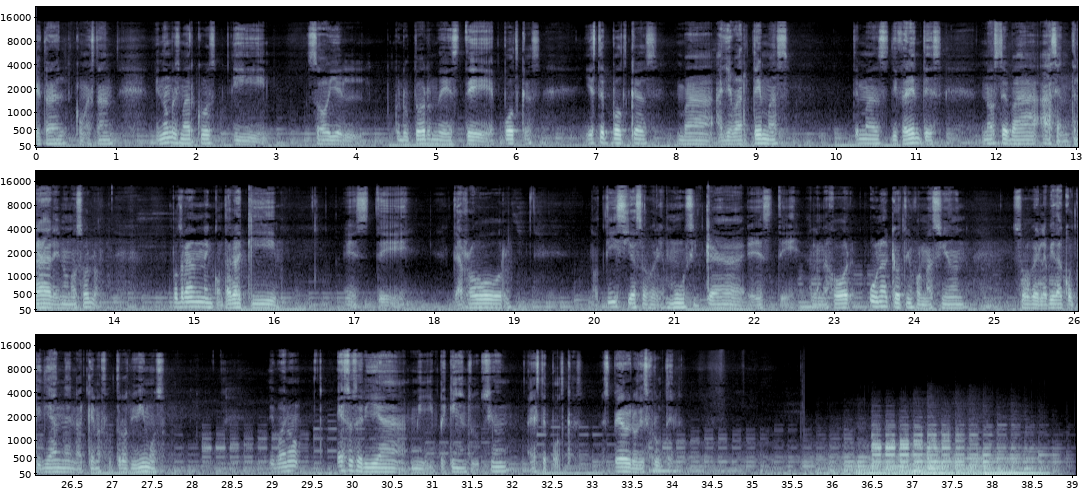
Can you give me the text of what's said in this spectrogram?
¿qué tal? ¿Cómo están? Mi nombre es Marcos y soy el conductor de este podcast. Y este podcast va a llevar temas, temas diferentes. No se va a centrar en uno solo. Podrán encontrar aquí este terror, noticias sobre música, este, a lo mejor una que otra información sobre la vida cotidiana en la que nosotros vivimos. Y bueno, eso sería mi pequeña introducción a este podcast. Espero y lo disfruten.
